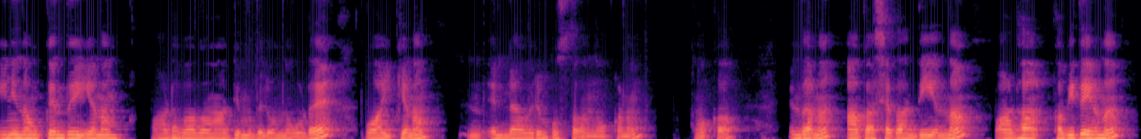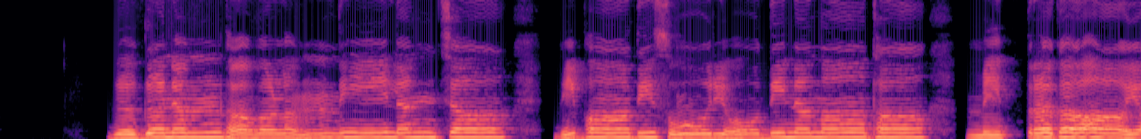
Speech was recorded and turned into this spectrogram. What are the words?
ഇനി നമുക്ക് എന്ത് ചെയ്യണം? പാഠഭാഗം ആദ്യം മുതൽ ഒന്നുകൂടെ വായിക്കണം. എല്ലാവരും പുസ്തകം നോക്കണം. നോക്കാം. എന്താണ്? ആകാശകാന്തി എന്ന പാഠ കവിതയാണ്. ഗഗനം ധവളം നീലഞ്ച വിഭാതി സൂര്യോദിനനാഥ മിത്രകായ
